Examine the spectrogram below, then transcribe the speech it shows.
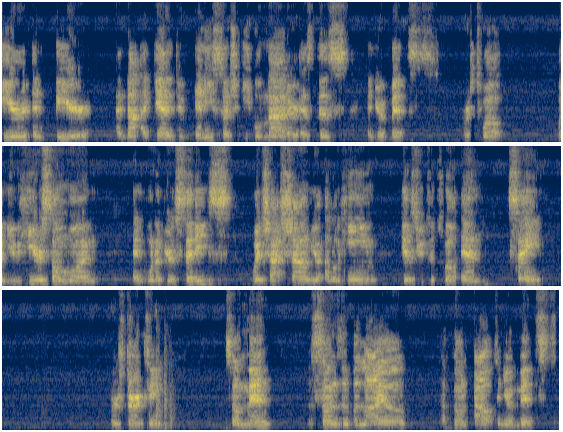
hear and fear, and not again do any such evil matter as this in your midst. Verse 12. When you hear someone in one of your cities, which Hashem, your Elohim, gives you to dwell in, saying, Verse 13. Some men, the sons of Belial, have gone out in your midst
